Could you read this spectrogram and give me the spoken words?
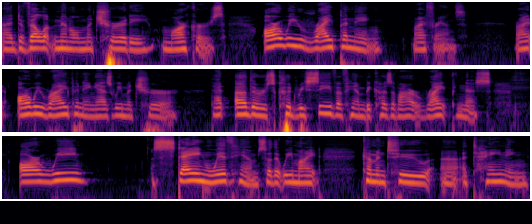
uh, developmental maturity markers? Are we ripening, my friends? Right? Are we ripening as we mature that others could receive of Him because of our ripeness? Are we staying with Him so that we might come into uh, attaining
